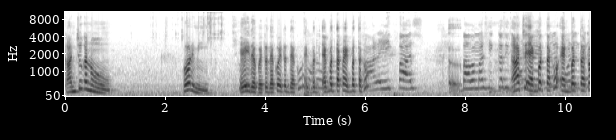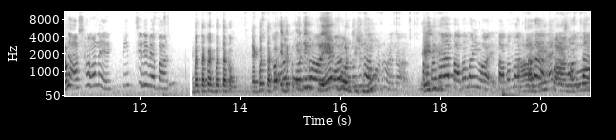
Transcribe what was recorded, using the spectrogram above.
কাঁদছো কেন। ওরমি এই দেখো এটা দেখো এটা দেখো একবার একবার তাকো একবার তাকো আর এই পাস বাবা মা শিক্ষা দিতে আচ্ছা, একবার তাকাও, একবার তাকাও। আসা মানে পিচ্ছিরি ব্যাপার। একবার তাকো একবার তাকো একবার তাকো এই দেখো এই দেখো প্রেম করছি শুনো এই এই দিকে- বাবা মাই হয়। বাবা মা ছাড়া একটা সন্তান।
